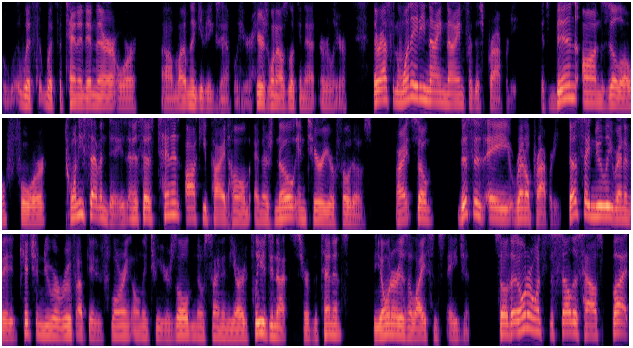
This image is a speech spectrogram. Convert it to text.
with with the tenant in there. Or um, let me give you an example here. Here's one I was looking at earlier. They're asking 189.9 for this property. It's been on Zillow for 27 days and it says tenant occupied home and there's no interior photos. All right. So this is a rental property. It does say newly renovated kitchen, newer roof, updated flooring, only two years old, no sign in the yard. Please do not disturb the tenants. The owner is a licensed agent. So the owner wants to sell this house, but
